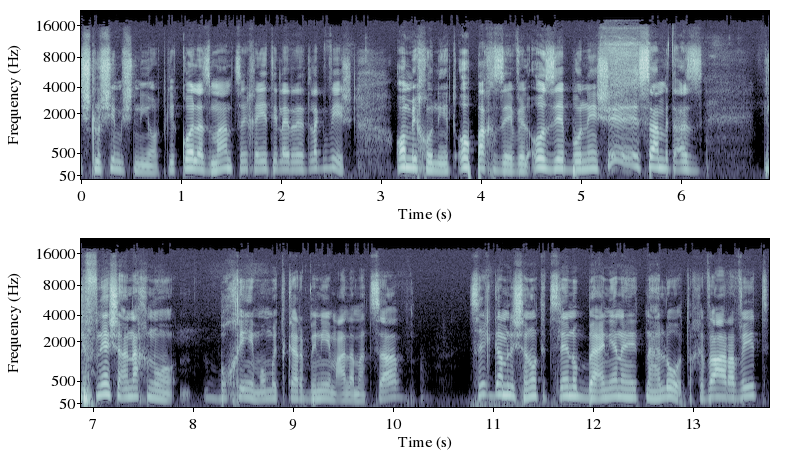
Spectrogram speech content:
מ-30 שניות, כי כל הזמן צריך הייתי לרדת לכביש. או מכונית, או פח זבל, או זה בונה ששם את... אז לפני שאנחנו בוכים או מתקרבנים על המצב, צריך גם לשנות אצלנו בעניין ההתנהלות. החברה הערבית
